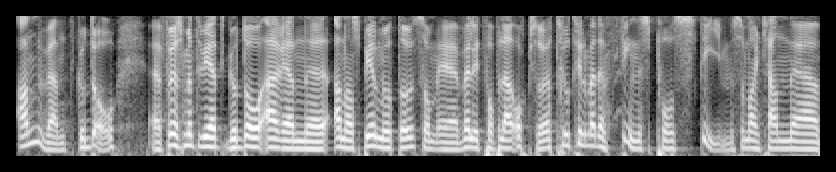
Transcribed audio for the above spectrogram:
använt Godot. Eh, för er som inte vet, Godot är en eh, annan spelmotor som är väldigt populär också. Jag tror till och med den finns på Steam, så man kan, eh,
